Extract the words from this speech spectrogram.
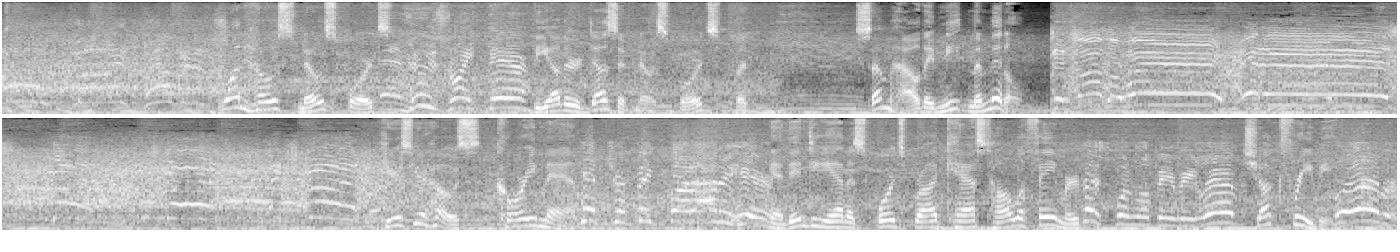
One host knows sports, And who's right there? the other doesn't know sports, but somehow they meet in the middle. It's all the way. It is good. It's good. It's good. Here's your hosts, Corey Mann Get your big butt out of here. and Indiana Sports Broadcast Hall of Famer This one will be relived Chuck Freeby. forever.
